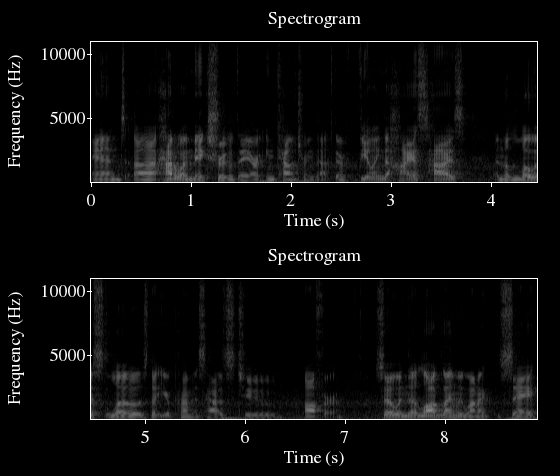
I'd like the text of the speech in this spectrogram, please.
And uh, how do I make sure that they are encountering that? They're feeling the highest highs and the lowest lows that your premise has to offer. So in the logline, we want to say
